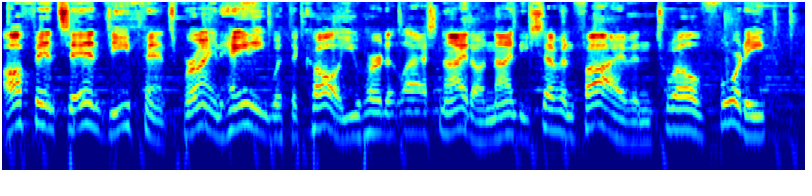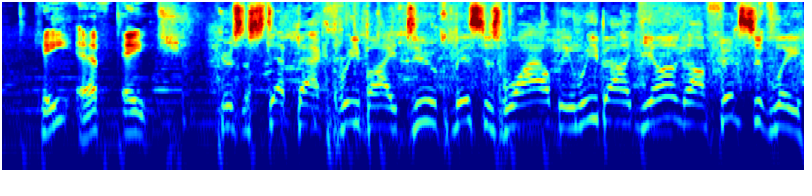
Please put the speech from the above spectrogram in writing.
Offense and defense, Brian Hanni with the call. You heard it last night on 97.5 and 1240 KFH. Here's a step back three by Duke. Misses wildly. Rebound Young offensively.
